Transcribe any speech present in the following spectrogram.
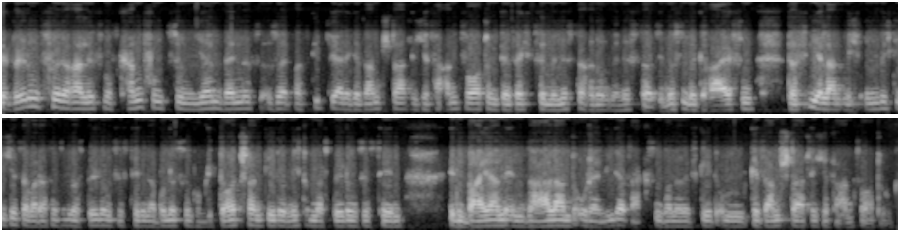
Der Bildungsföderalismus kann funktionieren, wenn es so etwas gibt wie eine gesamtstaatliche Verantwortung der 16 Ministerinnen und Minister. Sie müssen begreifen, dass Ihr Land nicht unwichtig ist, aber dass es um das Bildungssystem in der Bundesrepublik Deutschland geht und nicht um das Bildungssystem in Bayern, in Saarland oder in Niedersachsen, sondern es geht um gesamtstaatliche Verantwortung.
